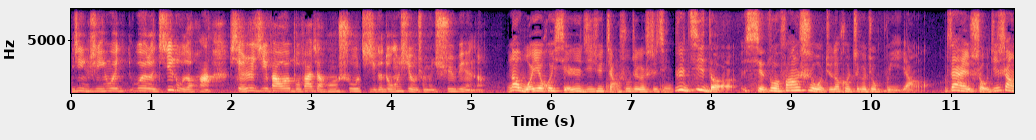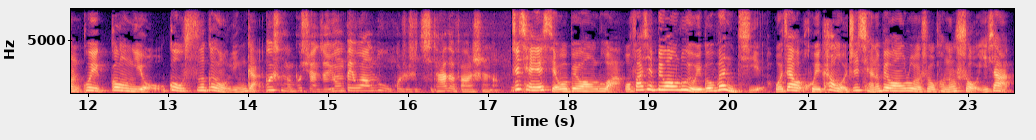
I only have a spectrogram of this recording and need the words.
仅仅是因为为了记录的话，写日记、发微博、发小红书几个东西有什么区别呢？那我也会写日记去讲述这个事情。日记的写作方式，我觉得和这个就不一样了。在手机上会更有构思，更有灵感。为什么不选择用备忘录或者是其他的方式呢？之前也写过备忘录啊，我发现备忘录有一个问题，我在回看我之前的备忘录的时候，可能手一下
